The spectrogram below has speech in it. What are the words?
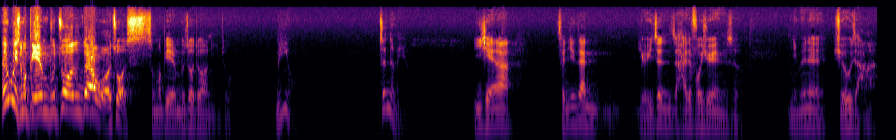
哎，为什么别人不做都要我做？什么别人不做都要你做？没有，真的没有。以前啊，曾经在有一阵子还是佛学院的时候，你们的学务长啊，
